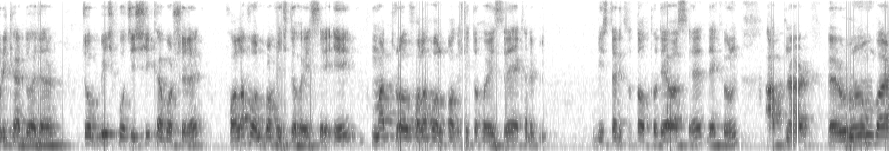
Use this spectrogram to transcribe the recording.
পরীক্ষার দু হাজার চব্বিশ পঁচিশ শিক্ষাবর্ষের ফলাফল প্রকাশিত হয়েছে। এই মাত্র ফলাফল প্রকাশিত হয়েছে। এখানে বিস্তারিত তথ্য দেওয়া আছে। দেখুন, আপনার রোল নম্বর,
